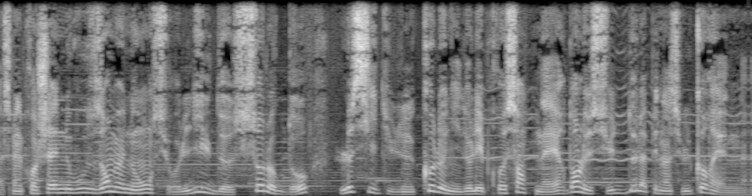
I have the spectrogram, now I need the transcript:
La semaine prochaine, nous vous emmenons sur l'île de Solokdo, le site d'une colonie de lépreux centenaire dans le sud de la péninsule coréenne.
